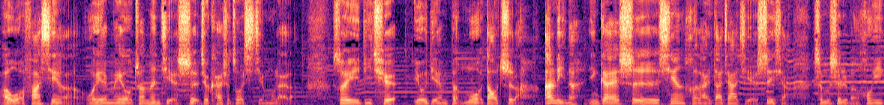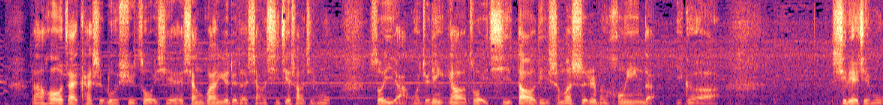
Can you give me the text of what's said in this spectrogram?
而我发现啊，我也没有专门解释，就开始做起节目来了，所以的确有点本末倒置了。按理呢，应该是先和来大家解释一下什么是日本婚姻。然后再开始陆续做一些相关乐队的详细介绍节目，所以啊，我决定要做一期到底什么是日本婚姻的一个系列节目。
